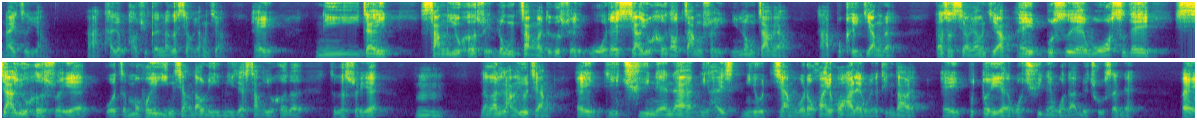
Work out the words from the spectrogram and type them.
那一只羊，啊，他就跑去跟那个小羊讲，哎，你在上游喝水弄脏了这个水，我在下游喝到脏水，你弄脏了。啊，不可以这样的。但是小羊讲，哎，不是耶，我是在下游喝水耶，我怎么会影响到你？你在上游喝的这个水耶？嗯，那个狼又讲，哎，你去年呢，你还你有讲我的坏话嘞，我就听到了。哎，不对耶，我去年我都还没出生呢。哎，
